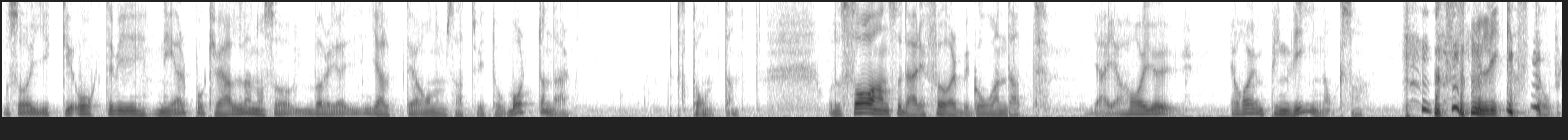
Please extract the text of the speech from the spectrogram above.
Och så gick, åkte vi ner på kvällen och så började, hjälpte jag honom så att vi tog bort den där tomten. Och då sa han så där i förbigående att ja, jag har ju jag har en pingvin också. som är lika stor.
